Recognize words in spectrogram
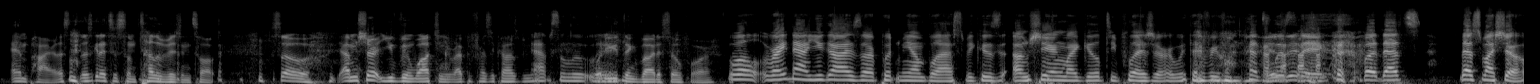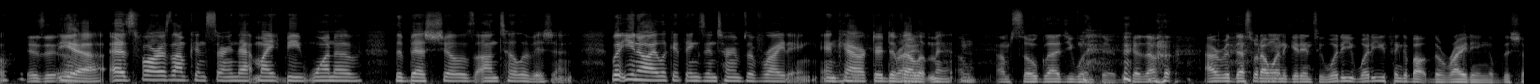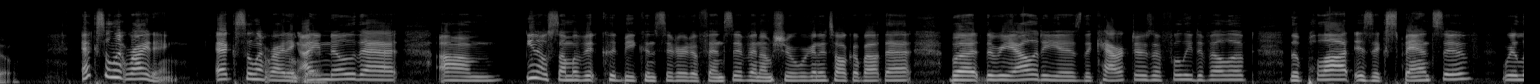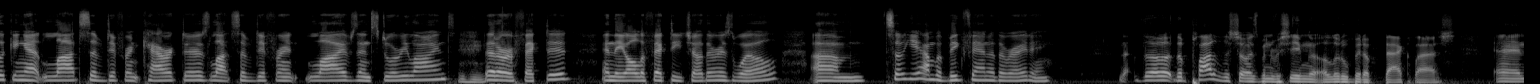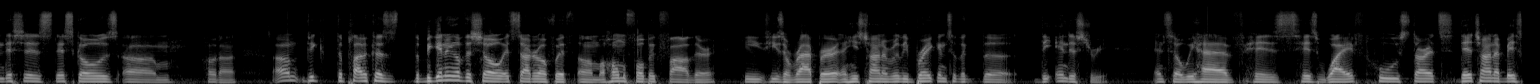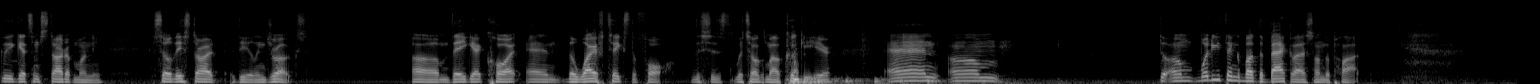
Empire. Let's let's get into some television talk. So I'm sure you've been watching it, right, Professor Cosby? Absolutely. What do you think about it so far? Well, right now you guys are putting me on blast because I'm sharing my guilty pleasure with everyone that's listening. but that's that's my show. Is it? uh, Yeah, as far as I'm concerned, that might be one of the best shows on television. But you know, I look at things in terms of writing and Mhm. character Right. development. I'm I'm so glad you went there because I, I re- that's what I want to get into. What do you what do you think about the writing of the show? excellent writing excellent writing i know that um you know some of it could be considered offensive and i'm sure we're going to talk about that but the reality is the characters are fully developed the plot is expansive. We're looking at lots of different characters lots of different lives and storylines that are affected and they all affect each other as well. Um, so yeah i'm a big fan of the writing. The the plot of the show has been receiving a, a little bit of backlash, and this is this goes um hold on um be, the plot because the beginning of the show it started off with um a homophobic father he he's a rapper and he's trying to really break into the the the industry. And so we have his his wife who starts they're trying to basically get some startup money. So they start dealing drugs. Um, they get caught and the wife takes the fall. This is we're talking about Cookie here. And um the, um, what do you think about the backlash on the plot?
